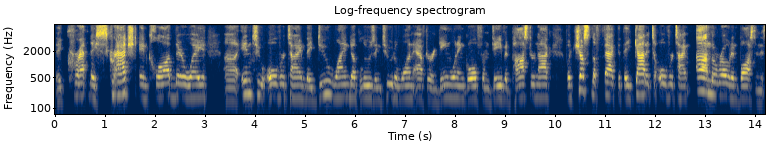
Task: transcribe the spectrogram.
They cra- they scratched and clawed their way uh, into overtime. They do wind up losing two to one after a game winning goal from David Pastrnak. But just the fact that they got it to overtime on the road in Boston is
